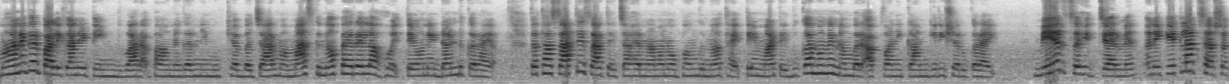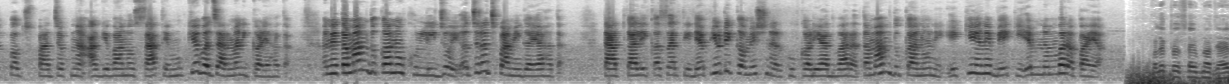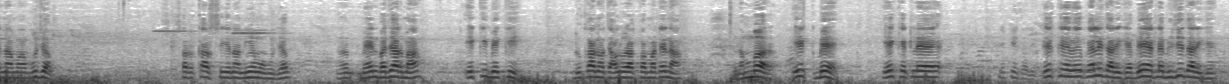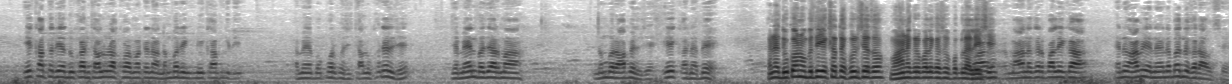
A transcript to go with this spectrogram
મહાનગરપાલિકાની ટીમ દ્વારા ભાવનગરની મુખ્ય બજારમાં માસ્ક ન પહેરેલા હોય તેઓને દંડ કરાયા તથા સાથે સાથે જાહેરનામાનો ભંગ ન થાય તે માટે દુકાનોને નંબર આપવાની કામગીરી શરૂ કરાઈ. મેયર સહિત ચેરમેન અને કેટલાક શાસક પક્ષ ભાજપના આગેવાનો સાથે મુખ્ય બજારમાં નીકળ્યા હતા અને તમામ દુકાનો ખુલ્લી જોઈ અચરજ પામી ગયા હતા. તાત્કાલિક અસરથી ડેપ્યુટી કમિશનર કુકડિયા દ્વારા તમામ દુકાનોને એકી અને બેકી એમ નંબર અપાયા. કલેક્ટર સાહેબના જાહેરનામા મુજબ સરકારશ્રીના નિયમો મુજબ મેઇન બજારમાં એકી બેકી દુકાનો ચાલુ રાખવા માટેના નંબર એક બે એક એટલે એક પહેલી તારીખે બે એટલે બીજી તારીખે એકાતરિયા દુકાન ચાલુ રાખવા માટેના નંબરિંગની કામગીરી અમે બપોર પછી ચાલુ કરેલ છે. જે મેઇન બજારમાં નંબર આપેલ છે એક અને બે. અને દુકાનો બધી એક સાથે ખુલશે તો? મહાનગરપાલિકા શું પગલાં લેશે? મહાનગરપાલિકા એનું આવી અને એને બંધ કરાવશે.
